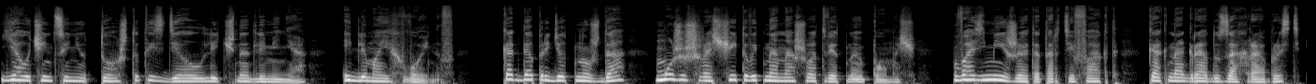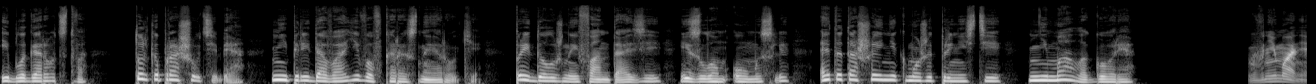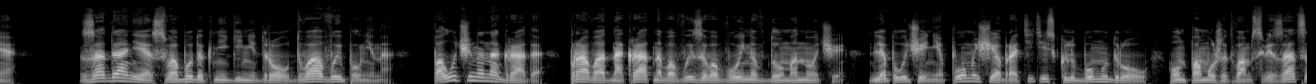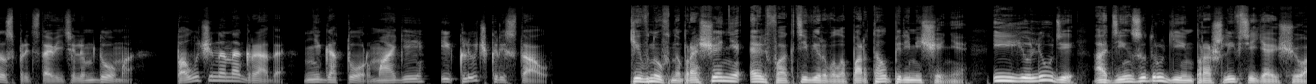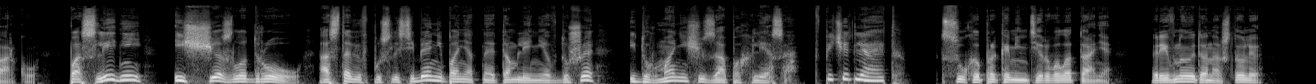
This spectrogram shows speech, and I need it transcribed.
Я очень ценю то, что ты сделал лично для меня и для моих воинов. Когда придет нужда, можешь рассчитывать на нашу ответную помощь. Возьми же этот артефакт как награду за храбрость и благородство. Только прошу тебя, не передавай его в корыстные руки. При должной фантазии и злом умысле этот ошейник может принести немало горя. Внимание! Задание «Свобода княгини Дроу-2» выполнено. Получена награда «Право однократного вызова воинов Дома Ночи». Для получения помощи обратитесь к любому Дроу, он поможет вам связаться с представителем Дома. Получена награда «Негатор магии» и ключ-кристалл. Кивнув на прощание, эльфа активировала портал перемещения, и ее люди один за другим прошли в сияющую арку. Последний — Исчезла дроу, оставив после себя непонятное томление в душе и дурманящий запах леса. «Впечатляет», — сухо прокомментировала Таня. «Ревнует она, что ли?»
